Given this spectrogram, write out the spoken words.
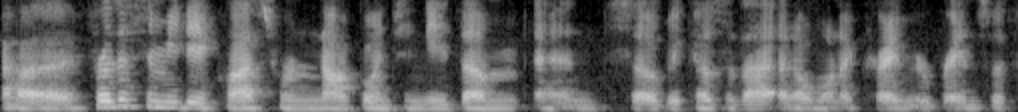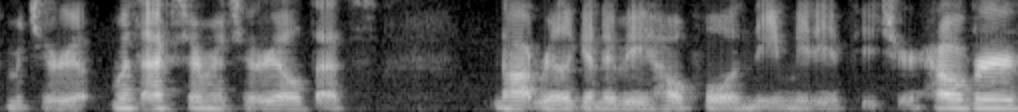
uh, for this immediate class, we're not going to need them, and so because of that, I don't want to cram your brains with material with extra material that's not really going to be helpful in the immediate future. However,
